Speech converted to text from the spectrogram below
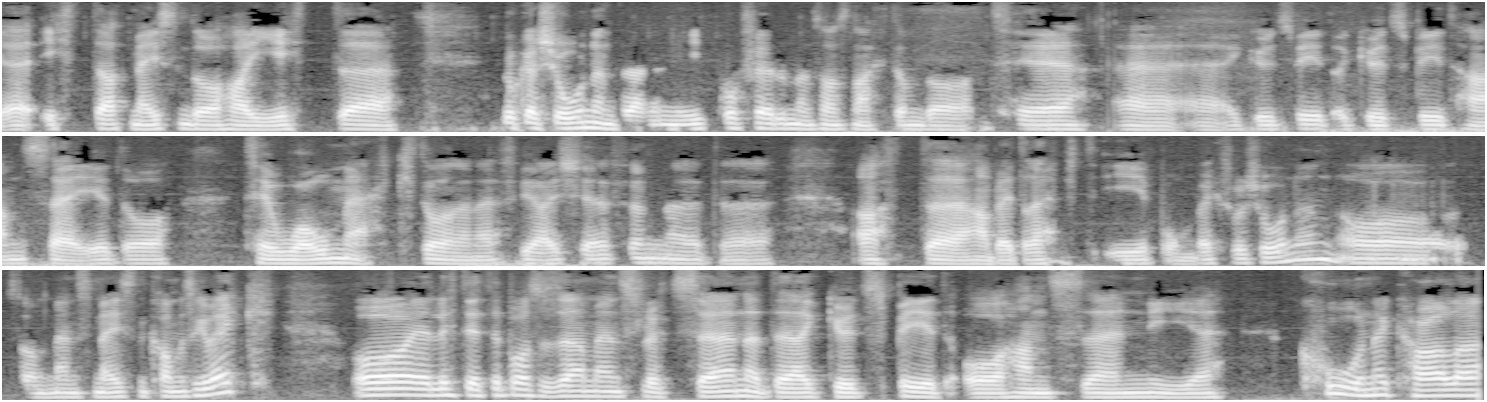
eh, etter at Mason da har gitt eh, lokasjonen til den mikrofilmen som han snakket om da, til eh, Goodspeed. Og Goodspeed han sier da til Womack, da, den FBI-sjefen, eh, at eh, han ble drept i bombeeksplosjonen, mens Mason kommer seg vekk. Og litt etterpå så ser vi en sluttscene der Goodspeed og hans eh, nye kone Carla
